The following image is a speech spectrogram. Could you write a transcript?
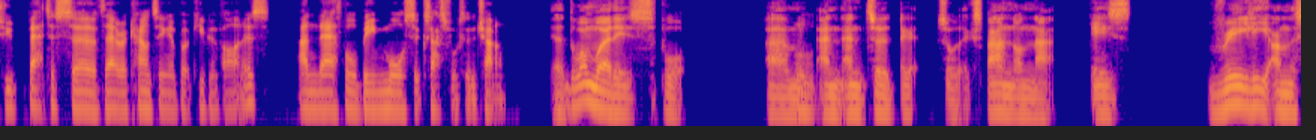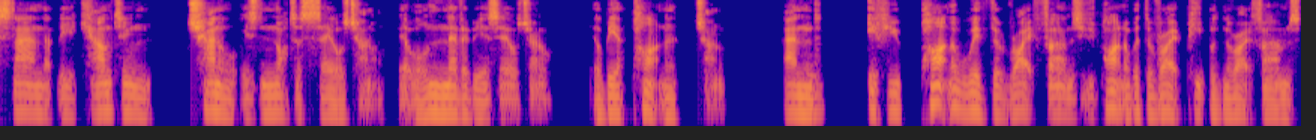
to better serve their accounting and bookkeeping partners and therefore be more successful to the channel? Uh, the one word is support. Um, mm. and, and to uh, sort of expand on that is really understand that the accounting channel is not a sales channel. It will never be a sales channel. It'll be a partner channel. And mm. if you partner with the right firms, if you partner with the right people in the right firms,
